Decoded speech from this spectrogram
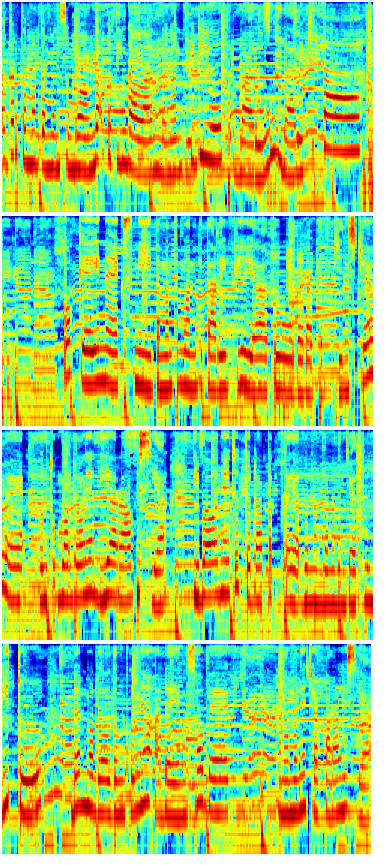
agar teman-teman semua nggak ketinggalan dengan video terbaru dari kita Oke okay, next nih teman-teman kita review ya. Tuh udah dapet jeans cewek. Untuk modelnya dia rawis ya. Di bawahnya itu terdapat kayak benang-benang jatuh gitu. Dan model dengkulnya ada yang sobek. Namanya cakarawis ya.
